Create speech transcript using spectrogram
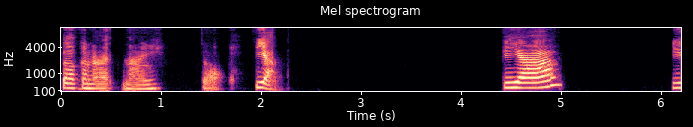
ဆိုတော့ခဏနိုင်တော့ပြပြယူ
